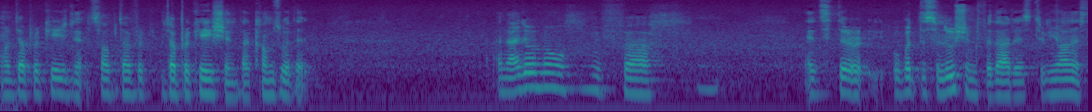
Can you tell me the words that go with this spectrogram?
or deprecation self-deprecation that comes with it. And i don't know if uh, it's the what the solution for that is to be honest.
